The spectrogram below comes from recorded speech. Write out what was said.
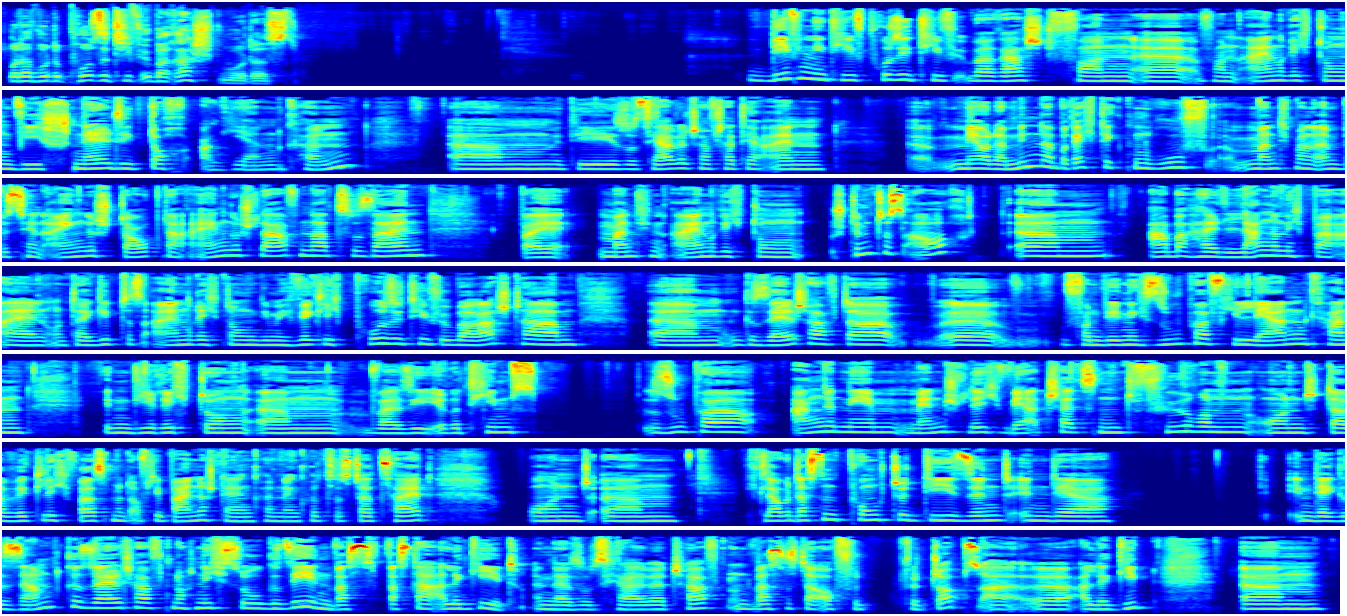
Oder wo du positiv überrascht wurdest? Definitiv positiv überrascht von, äh, von Einrichtungen, wie schnell sie doch agieren können. Ähm, die Sozialwirtschaft hat ja einen äh, mehr oder minder berechtigten Ruf, manchmal ein bisschen eingestaubter, eingeschlafener zu sein. Bei manchen Einrichtungen stimmt es auch, ähm, aber halt lange nicht bei allen. Und da gibt es Einrichtungen, die mich wirklich positiv überrascht haben, ähm, Gesellschafter, äh, von denen ich super viel lernen kann in die Richtung, ähm, weil sie ihre Teams super angenehm, menschlich, wertschätzend führen und da wirklich was mit auf die Beine stellen können in kürzester Zeit. Und ähm, ich glaube, das sind Punkte, die sind in der in der Gesamtgesellschaft noch nicht so gesehen, was, was da alle geht in der Sozialwirtschaft und was es da auch für, für Jobs äh, alle gibt. Ähm,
